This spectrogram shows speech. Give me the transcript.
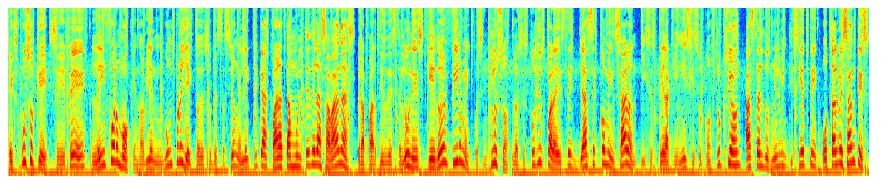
expuso que CFE le informó que no había ningún proyecto de subestación eléctrica para Tamulte de las Sabanas, pero a partir de este lunes quedó en firme, pues incluso los estudios para este ya se comenzaron y se espera que inicie su construcción hasta el 2027 o tal vez antes,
